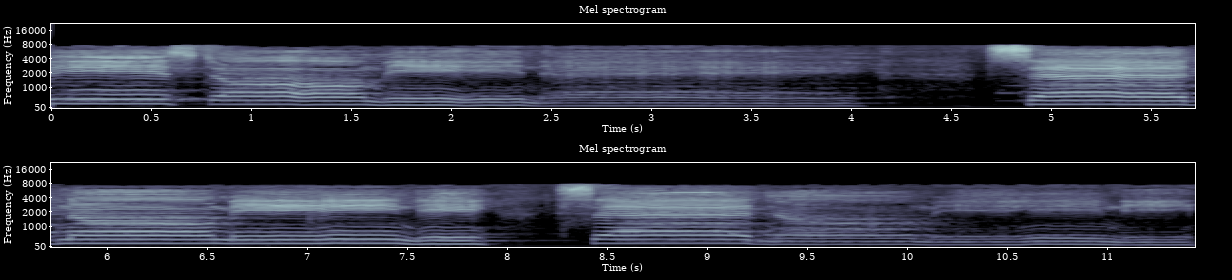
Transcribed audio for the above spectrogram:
nobis domine, sed nomini, sed nomini,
